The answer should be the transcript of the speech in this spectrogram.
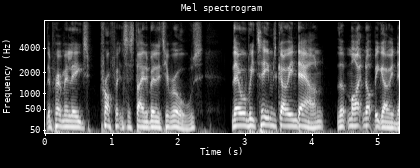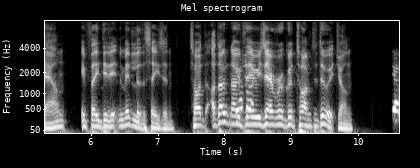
the Premier League's profit and sustainability rules, there will be teams going down that might not be going down if they did it in the middle of the season. So I, I don't know Yeah, if there is ever a good time to do it, John. Yeah,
